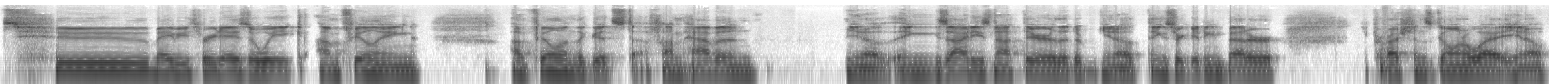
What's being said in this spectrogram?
two, maybe three days a week. I'm feeling, I'm feeling the good stuff. I'm having, you know, anxiety's not there. The you know things are getting better. Depression's going away. You know,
